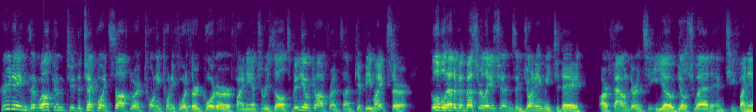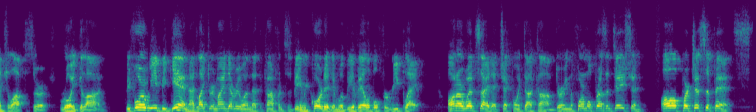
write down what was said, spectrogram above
Greetings and welcome to the Check Point Software 2024 third quarter financial results video conference. I'm Kip E. Meintzer, Global Head of Investor Relations, and joining me today are Founder and CEO Gil Shwed and Chief Financial Officer Roei Golan. Before we begin, I'd like to remind everyone that the conference is being recorded and will be available for replay on our website at checkpoint.com. During the formal presentation, all participants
